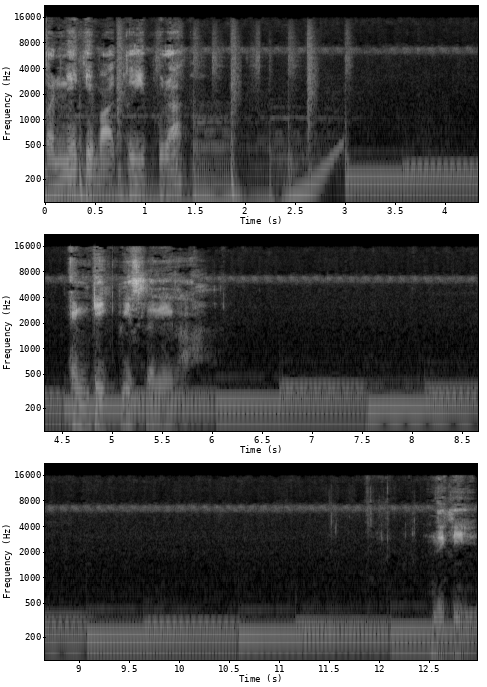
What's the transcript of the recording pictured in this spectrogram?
बनने के बाद तो ये पूरा एंटीक पीस लगेगा। देखिए।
